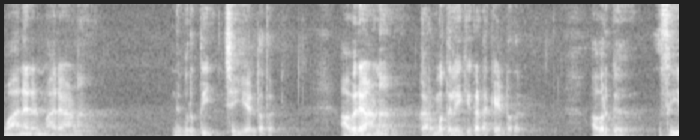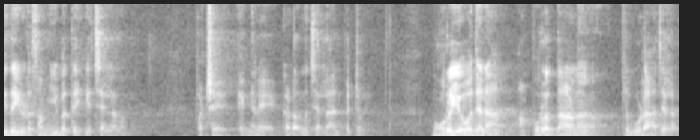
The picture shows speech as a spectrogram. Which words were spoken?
വാനരന്മാരാണ് നിവൃത്തി ചെയ്യേണ്ടത്. അവരാണ് കർമ്മത്തിലേക്ക് കടക്കേണ്ടത്. അവർക്ക് സീതയുടെ സമീപത്തേക്ക് ചെല്ലണം. പക്ഷേ എങ്ങനെ കടന്നു ചെല്ലാൻ പറ്റും? നൂറ് യോജന അപ്പുറത്താണ് ത്രികൂടാചലം.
